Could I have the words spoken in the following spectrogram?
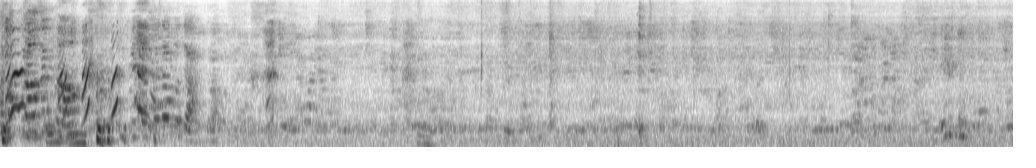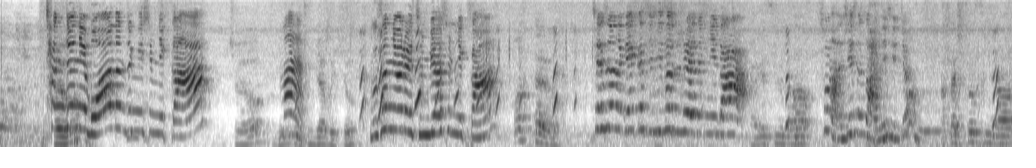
짜증나. 이거 찾아보자. 창준이 뭐 하는 중이십니까? 저요? 네. 요리 준비하고 있죠. 무슨 요리 준비하십니까? 파스타요. 채소는 깨끗이 씻어주셔야 됩니다. 알겠습니다. 손 안 씻은 거 아니시죠? 아까 씻었습니다.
